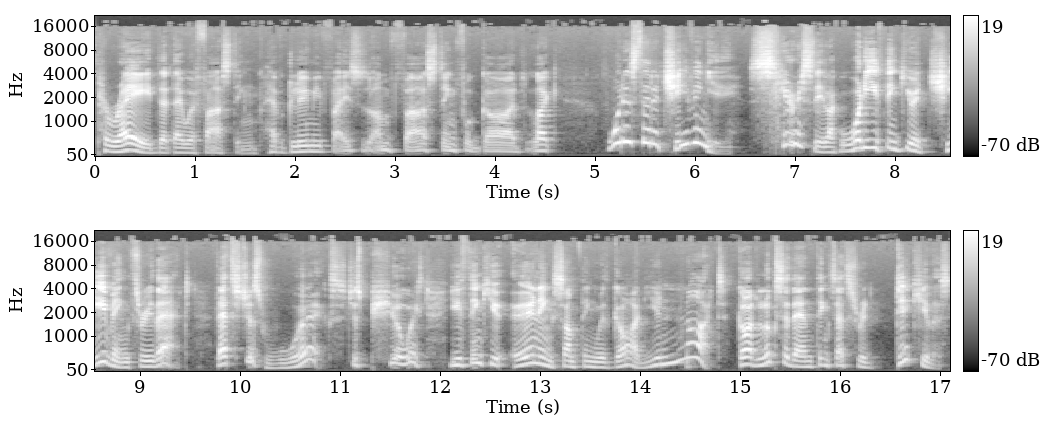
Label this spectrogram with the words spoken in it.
parade that they were fasting, have gloomy faces. I'm fasting for God. Like, what is that achieving you? Seriously, like, what do you think you're achieving through that? That's just works, just pure works. You think you're earning something with God. You're not. God looks at that and thinks that's ridiculous.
